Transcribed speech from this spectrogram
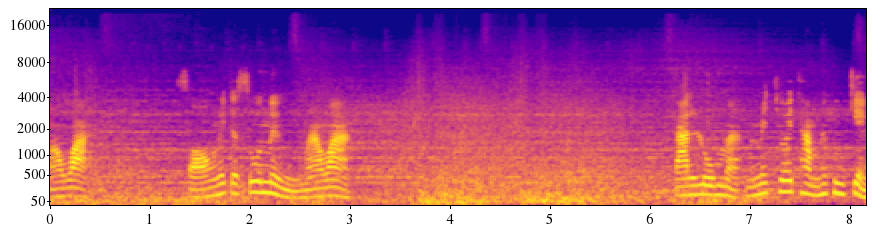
มาว่ะสองหรือจะสู้หนึ่งมาว่ะการลุมอะ มันไม่ช่วยทำให้คุณเก่ง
